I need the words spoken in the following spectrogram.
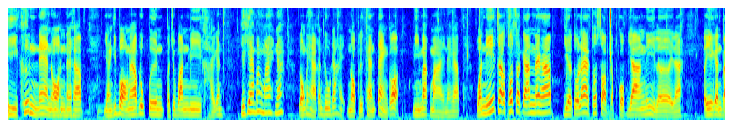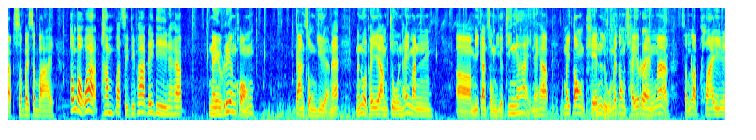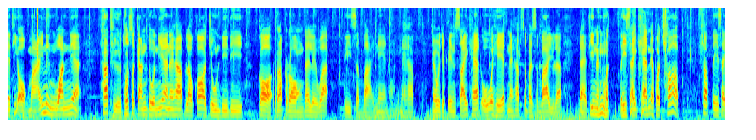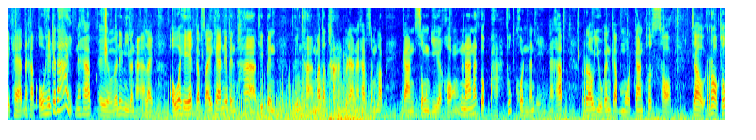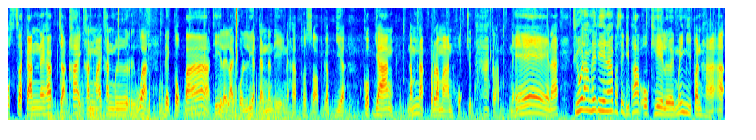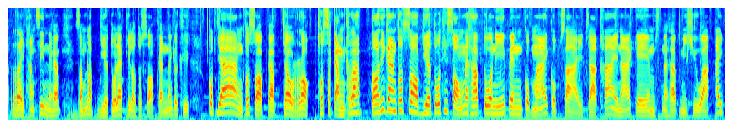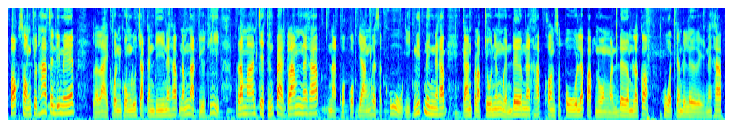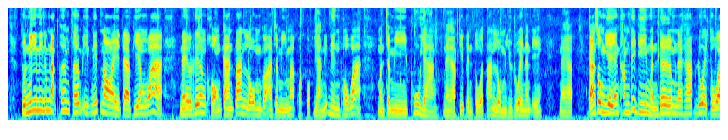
ดีขึ้นแน่นอนนะครับ อย่างที่บอกนะครับลูกปืนปัจจุบันมีขายกันเยอะแยะมากมายนะ ลองไปหากันดูได้หนอบหรือแขนแต่งก็มีมากมายนะครับ วันนี้จะทศกัณฐ์นะครับเหยื่อตัวแรกทดสอบกับกบยางนี่เลยนะตีกันแบบสบายๆต้องบอกว่าทำประสิทธิภาพได้ดีนะครับ ในเรื่องของการส่งเหยื่อนะนันหนวดพยายามจูนให้มัน มีการส่งเหยื่อที่ง่ายนะครับ ไม่ต้องเค้นหรือไม่ต้องใช้แรงมากสำหรับใครเนี่ยที่ออกหมาย 1 วันเนี่ยถ้าถือทศกัณฐ์ตัวนี้นะครับแล้วก็จูนดีๆ ก็รับรองได้เลยว่าตีสบายแน่นอนนะครับ ไม่ว่าจะเป็นไซส์แคทโอเวอร์เฮดนะครับสบายๆอยู่แล้ว แต่ที่นันหนวดตีไซส์แคทเนี่ยพราะชอบชอบตีไซส์แคทนะครับโอเวอร์เฮดก็ได้นะครับเออไม่ได้มีปัญหาอะไรโอเวอร์เฮดกับไซส์แคทเนี่ยเป็นท่าที่เป็นพื้นฐานมาตรฐานอยู่แล้วนะครับสำหรับ การส่งเหยื่อของนานักตกปลาทุกคนนั่นเองนะครับ เราอยู่กันกับโหมดการทดสอบ เจ้ารอกทศกัณฐ์นะครับ จากค่ายคันไม้คันมือ หรือว่าเด็กตกปลาที่หลาย ๆ คนเรียกกันนั่นเองนะครับ ทดสอบกับเหยื่อกบยางน้ำหนักประมาณ 6.5 กรัมแน่นะถือว่าทำได้ดีนะประสิทธิภาพโอเคเลย ไม่มีปัญหาอะไรทั้งสิ้นนะครับสำหรับเหยื่อตัวแรกที่เราทดสอบกันนั่นก็คือ กบย่างทดสอบกับเจ้ารอกทศกัณฐ์ครับ ต่อที่การทดสอบเหยื่อตัวที่ 2 นะครับ ตัวนี้เป็นกบไม้กบสายจากค่ายนะเกมส์นะครับ มีชื่อว่าไอป๊อก 2.5 เซนติเมตร หลายๆคนคงรู้จักกันดีนะครับ น้ำหนักอยู่ที่ประมาณ 7-8 กรัมนะครับ หนักกว่ากบยางเมื่อสักครู่อีกนิดนึงนะครับ การปรับจูนยังเหมือนเดิมนะครับ คอนสปูลและปรับนวงเหมือนเดิม แล้วก็หวดกันไปเลยนะครับ ตัวนี้มีน้ำหนักเพิ่มเติมอีกนิดหน่อย แต่เพียงว่าในเรื่องของการต้านลมก็อาจจะมีมากกว่ากบยางนิดนึง เพราะว่ามันจะมีผู้ยางนะครับที่เป็นตัวต้านลมอยู่ด้วยนั่นเองนะครับ การส่งเหยื่อยังทำได้ดีเหมือนเดิมนะครับ ด้วยตัว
